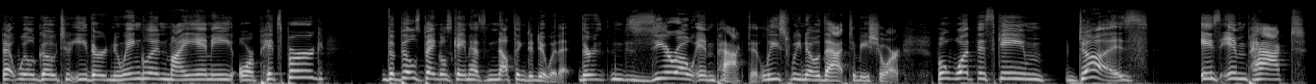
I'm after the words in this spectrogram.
that will go to either New England, Miami, or Pittsburgh, the Bills Bengals game has nothing to do with it. There's zero impact. At least we know that to be sure. But what this game does is impact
